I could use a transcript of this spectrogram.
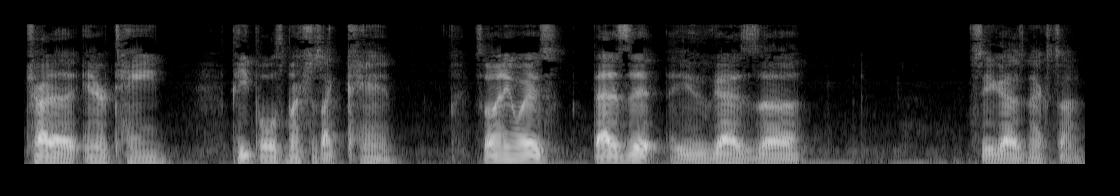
Try to entertain people as much as I can. So anyways, that is it. You guys, uh, see you guys next time.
